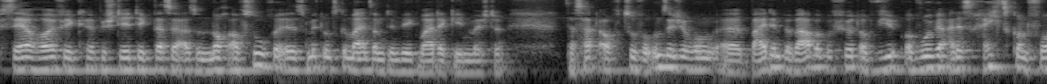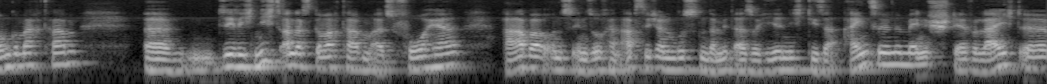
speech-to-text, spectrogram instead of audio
sehr häufig bestätigt, dass er also noch auf Suche ist, mit uns gemeinsam den Weg weitergehen möchte. Das hat auch zur Verunsicherung äh, bei dem Bewerber geführt, ob wir, obwohl wir alles rechtskonform gemacht haben, äh, sicherlich nichts anders gemacht haben als vorher, aber uns insofern absichern mussten, damit also hier nicht dieser einzelne Mensch, der vielleicht äh,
